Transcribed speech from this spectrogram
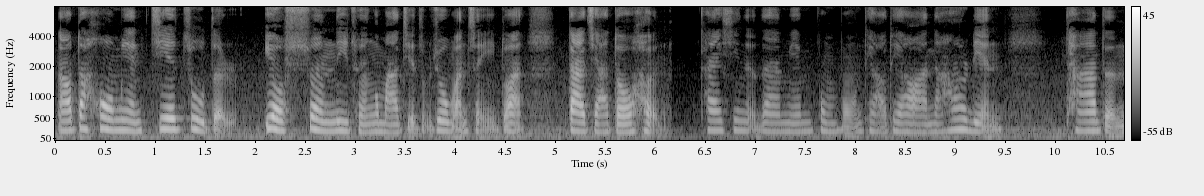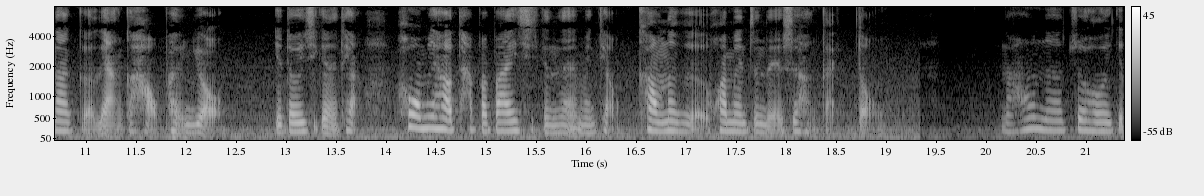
然后到后面接住的人又顺利成功把它接住，就完成一段大家都很开心的在那边蹦蹦跳跳啊，然后连他的那个两个好朋友也都一起跟着跳，后面还有他爸爸一起跟在那边跳，靠那个画面真的也是很感动。然后呢，最后一个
